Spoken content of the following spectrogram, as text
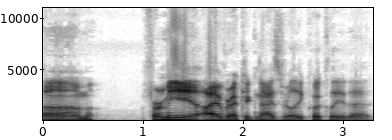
um, for me I recognized really quickly that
